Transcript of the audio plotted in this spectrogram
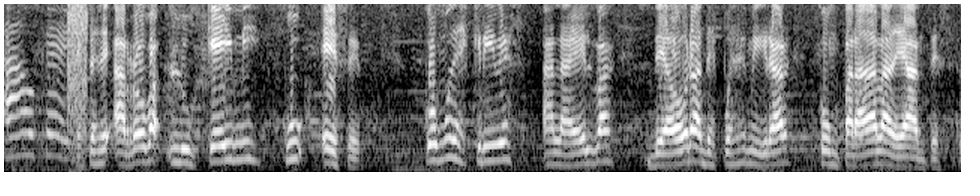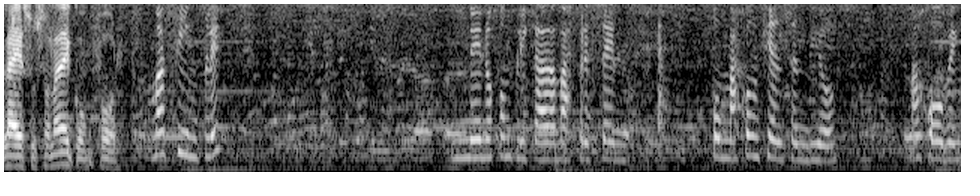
Ah, ok. Este es de arroba LukeimiQS. ¿Cómo describes a la Elba de ahora después de emigrar comparada a la de antes, la de su zona de confort? Más simple, menos complicada, más presente, con más confianza en Dios, más joven.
